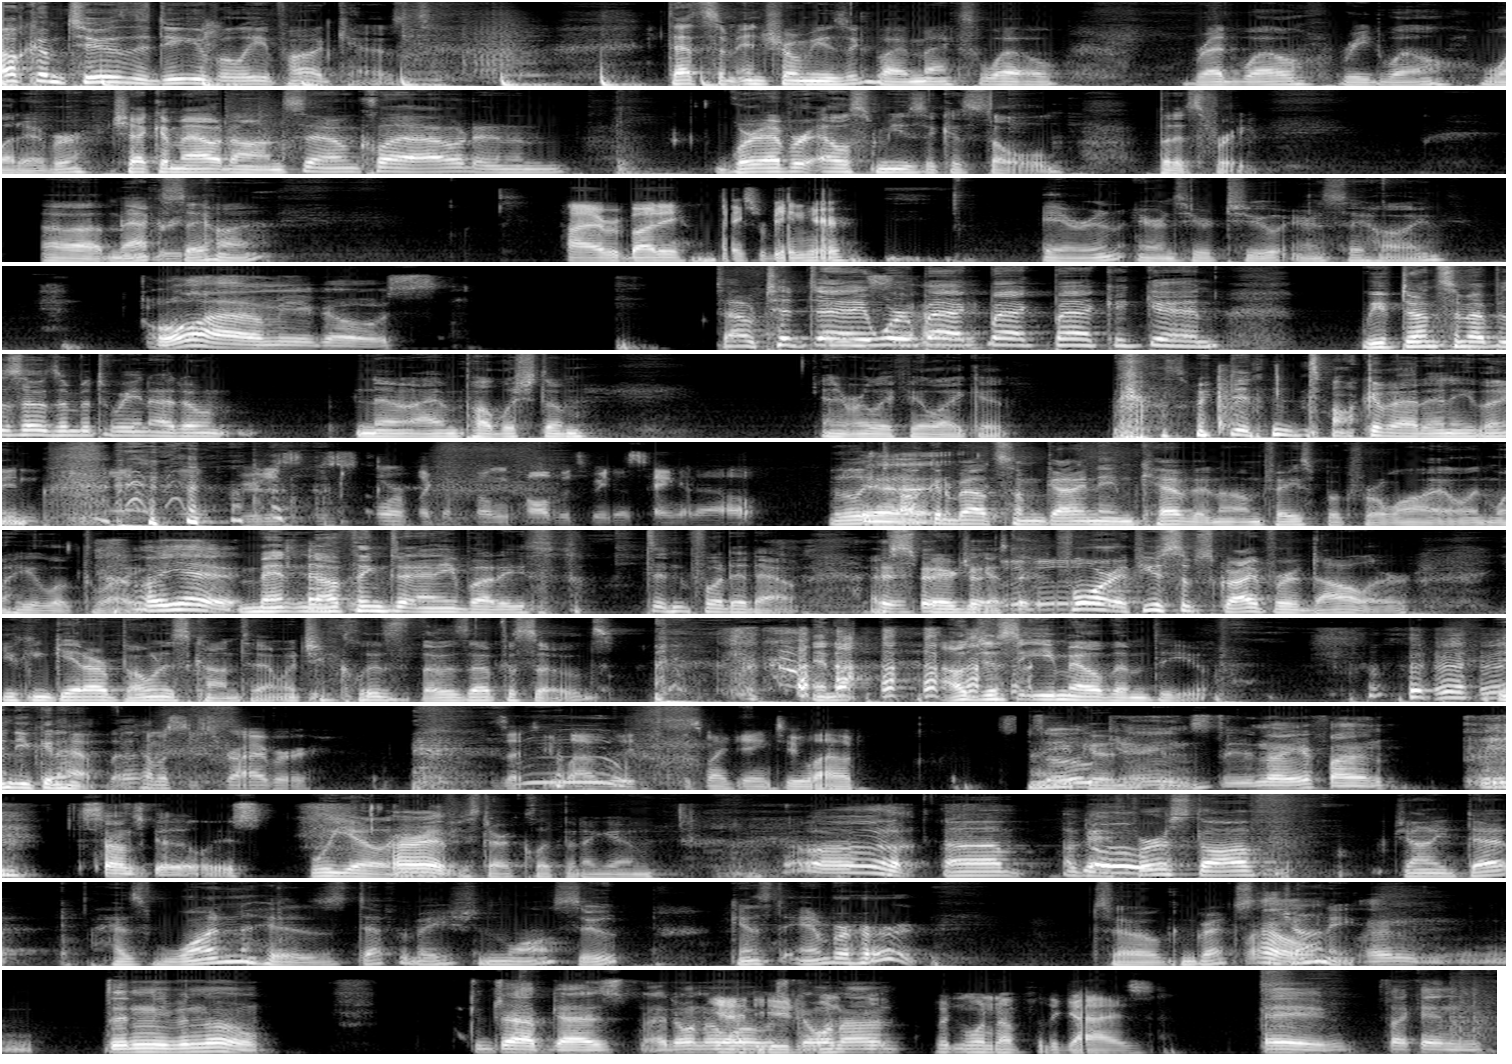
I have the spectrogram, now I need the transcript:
Welcome to the Do You Believe podcast. That's some intro music by Maxwell Redwell, Readwell, whatever. Check him out on SoundCloud and wherever else music is sold, but it's free. Uh, Max, say hi. Hi, everybody. Thanks for being here. Aaron, Aaron's here too. Aaron, say hi. Hola, amigos. So today we're back, hi. back, back again. We've done some episodes in between. I don't know. I haven't published them. I didn't really feel like it because we didn't talk about anything. we were just, this is more of like a phone call between us hanging out. Really Yeah. talking about some guy named Kevin on Facebook for a while and what he looked like. Oh yeah, Meant nothing to anybody. so Didn't put it out. I've spared you guys. For if you subscribe for a dollar, you can get our bonus content, which includes those episodes. and I'll just email them to you, and you can have them. Become a subscriber. Is that too loudly? Is my gain too loud? No, so you're good, you're gains, dude. No, you're fine. Sounds good at least. We'll yell at All you right. if you start clipping again. Uh, Um, okay, No. first off, Johnny Depp has won his defamation lawsuit against Amber Heard. So congrats wow, to Johnny. I didn't even know. Good job, guys. I don't know yeah, what dude. was going one, on. Putting one up for the guys. Hey, fucking.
